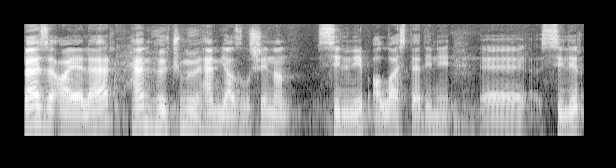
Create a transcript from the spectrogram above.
Bəzi ayələr həm hökmü, həm yazılışı ilə silinib, Allah istədiyini e, silir,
